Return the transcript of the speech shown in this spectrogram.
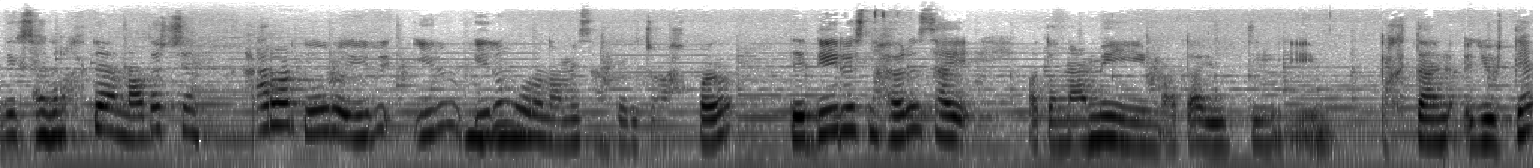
нэг сонирхолтой юм. Одоо чинь Харвард өөрөө 90 93 номын сантай гэж байгаа байхгүй юу? Тэгээд дээрэс нь 20 сая одоо номын юм одоо юу гэдэг юм багтаа юутэй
